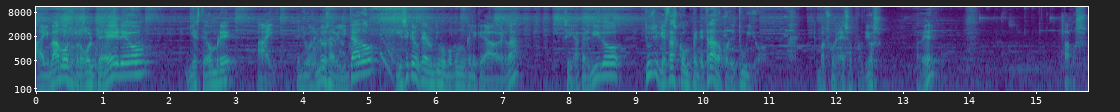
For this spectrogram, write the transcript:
Ahí vamos, otro golpe aéreo. Y este hombre, ahí. El Yugo se ha habilitado. Y ese creo que era el último Pokémon que le quedaba, ¿verdad? Sí, ha perdido. Tú sí que estás compenetrado con el tuyo. Qué mal suena eso, por Dios. A ver. Vamos,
